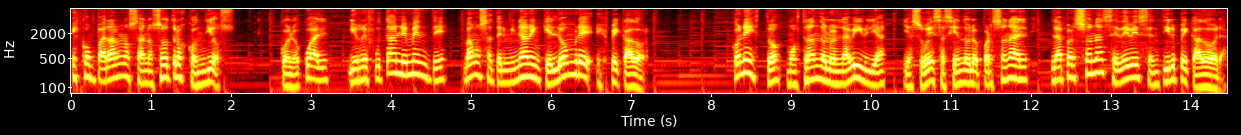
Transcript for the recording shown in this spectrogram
es compararnos a nosotros con Dios. Con lo cual, irrefutablemente, vamos a terminar en que el hombre es pecador. Con esto, mostrándolo en la Biblia y a su vez haciéndolo personal, la persona se debe sentir pecadora.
